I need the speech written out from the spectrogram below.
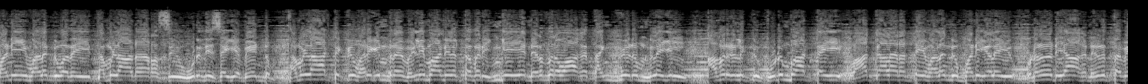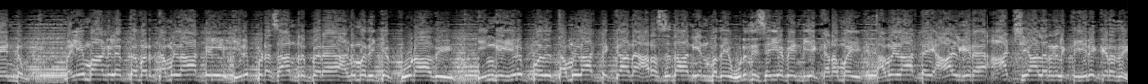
பணி வழங்குவதை தமிழ்நாடு அரசு உறுதி செய்ய வேண்டும். தமிழ்நாட்டுக்கு வருகின்ற வெளிமாநிலத்தவர் இங்கேயே நிரந்தரமாக தங்கிவிடும் நிலையில் அவர்களுக்கு குடும்ப அட்டை வாக்காளர் அட்டை வழங்கும் பணிகளை உடனடியாக நிறுத்த வேண்டும். வெளிமாநிலத்தவர் தமிழ்நாட்டில் இருப்பிட சான்று பெற அனுமதிக்க கூடாது. இங்கு இருப்பது தமிழ்நாட்டுக்கான அரசுதான் என்பதை உறுதி செய்ய வேண்டிய கடமை தமிழ்நாட்டை ஆள்கிற ஆட்சியாளர்களுக்கு இருக்கிறது.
